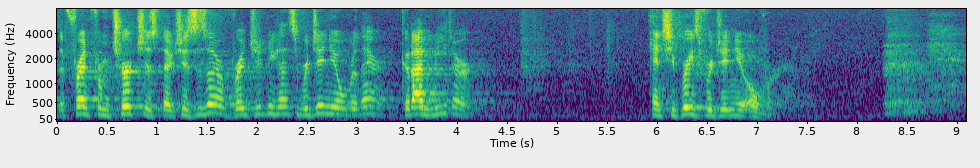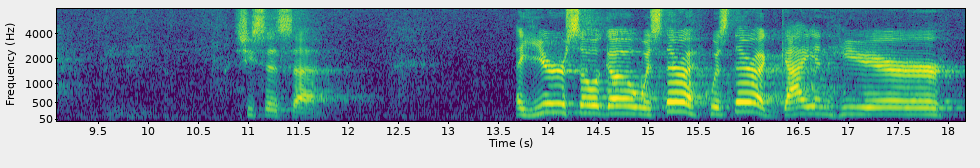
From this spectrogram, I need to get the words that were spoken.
the friend from church is there. She says, Is there Virginia? That's Virginia over there. Could I meet her? And she brings Virginia over. She says, uh, A year or so ago, was there, a, was there a guy in here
